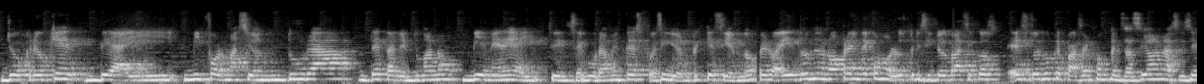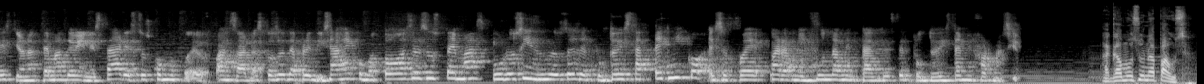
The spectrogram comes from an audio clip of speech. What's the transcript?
Yo creo que de ahí mi formación dura de talento humano viene de ahí. Sí, seguramente después siguió enriqueciendo, pero ahí es donde uno aprende como los principios básicos. Esto es lo que pasa en compensación, así se gestionan temas de bienestar, esto es cómo puede pasar las cosas de aprendizaje, como todos esos temas puros y duros desde el punto de vista técnico. Eso fue para mí fundamental desde el punto de vista de mi formación. Hagamos una pausa.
